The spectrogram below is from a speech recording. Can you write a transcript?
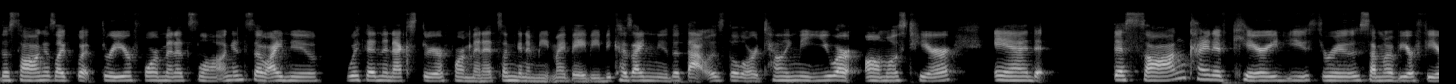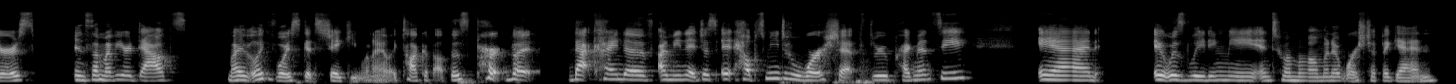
the song is like what three or four minutes long. And so I knew within the next three or four minutes, I'm going to meet my baby because I knew that that was the Lord telling me, you are almost here. And this song kind of carried you through some of your fears and some of your doubts. My like voice gets shaky when I like talk about this part, but that kind of, I mean, it just, it helped me to worship through pregnancy. And it was leading me into a moment of worship again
